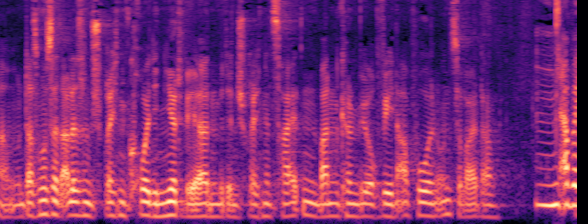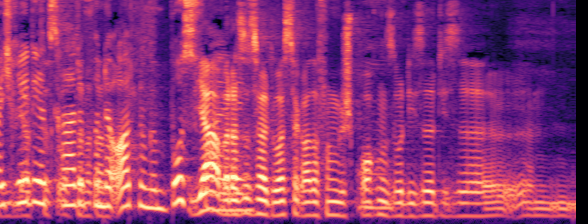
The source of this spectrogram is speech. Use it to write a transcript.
Ähm, und das muss halt alles entsprechend koordiniert werden mit entsprechenden Zeiten, wann können wir auch wen abholen und so weiter. Mhm, aber ich rede jetzt gerade von der Ordnung im Bus. Ja, aber das ist halt, du hast ja gerade davon gesprochen, mhm. so diese, diese, ähm,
